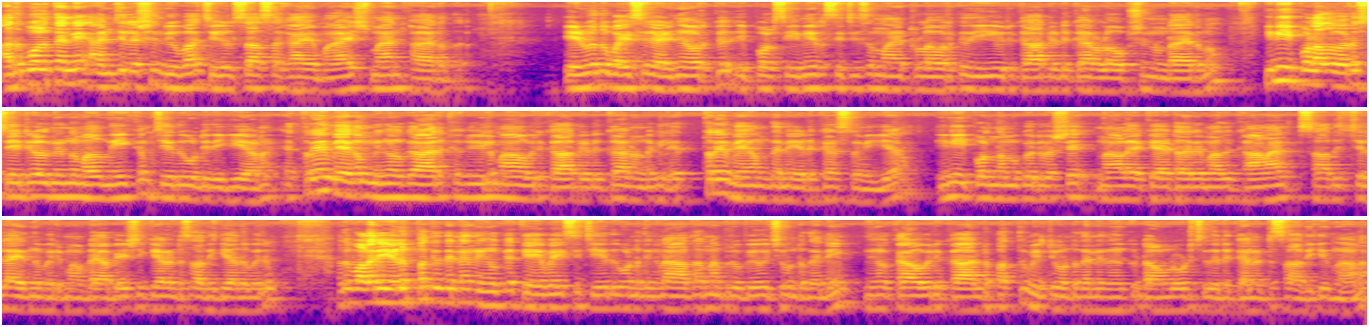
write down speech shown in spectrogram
അതുപോലെ തന്നെ അഞ്ച് ലക്ഷം രൂപ ചികിത്സാ സഹായം ആയുഷ്മാൻ ഭാരത്. എഴുപത് വയസ്സ് കഴിഞ്ഞവർക്ക് ഇപ്പോൾ സീനിയർ സിറ്റിസൺ ആയിട്ടുള്ളവർക്ക് ഈ ഒരു കാർഡ് എടുക്കാനുള്ള ഓപ്ഷൻ ഉണ്ടായിരുന്നു. ഇനിയിപ്പോൾ അത് ഓരോ സ്റ്റേറ്റുകളിൽ നിന്നും അത് നീക്കം ചെയ്തുകൊണ്ടിരിക്കുകയാണ്. എത്രയും വേഗം നിങ്ങൾക്ക് ആർക്കെങ്കിലും ആ ഒരു കാർഡ് എടുക്കാനുണ്ടെങ്കിൽ എത്രയും വേഗം തന്നെ എടുക്കാൻ ശ്രമിക്കുക. ഇനിയിപ്പോൾ നമുക്ക് ഒരു പക്ഷേ നാളെയൊക്കെ ആയിട്ട് അതിനും അത് കാണാൻ സാധിച്ചില്ല എന്ന് വരും. അവിടെ അപേക്ഷിക്കാനായിട്ട് സാധിക്കാതെ വരും. അത് വളരെ എളുപ്പത്തിൽ തന്നെ നിങ്ങൾക്ക് കെ വൈ സി ചെയ്തുകൊണ്ട് നിങ്ങളുടെ ആധാർ നമ്പർ ഉപയോഗിച്ചുകൊണ്ട് തന്നെയും നിങ്ങൾക്ക് ആ ഒരു കാർഡ് പത്ത് മിനിറ്റ് കൊണ്ട് തന്നെ നിങ്ങൾക്ക് ഡൗൺലോഡ് ചെയ്തെടുക്കാനായിട്ട് സാധിക്കുന്നതാണ്.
